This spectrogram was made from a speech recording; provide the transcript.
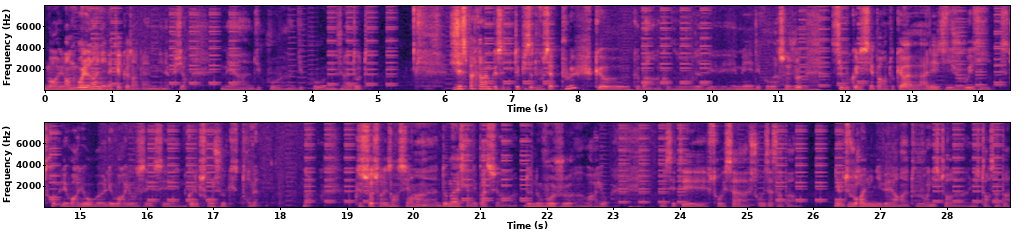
Warriorland, il y en a quelques-uns quand même, il y en a plusieurs. Mais euh, du coup, du coup, j'ai un doute. J'espère quand même que cet épisode vous a plu, que, que, ben, que vous avez aimé découvrir ce jeu. Si vous ne le connaissiez pas, en tout cas, euh, allez-y, jouez-y. Les Wario, euh, les Wario, c'est une collection de jeux qui est trop bien. Que ce soit sur les anciens, euh, dommage qu'il n'y en ait pas sur de nouveaux jeux Wario. Mais c'était, je trouvais ça, je trouvais ça sympa. Il y avait toujours un univers, hein, toujours une histoire, une histoire sympa.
